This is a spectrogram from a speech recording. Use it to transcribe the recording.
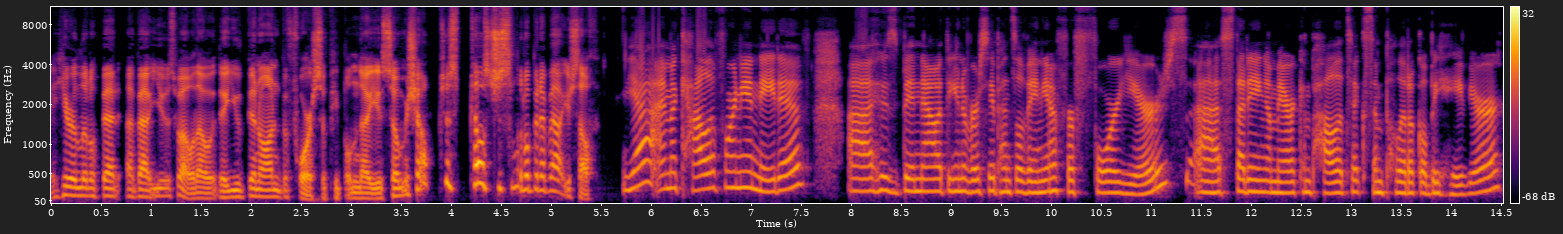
hear a little bit about you as well, though you've been on before, so people know you. So, Michele, just tell us just a little bit about yourself. Yeah, I'm a California native uh, who's been now at the University of Pennsylvania for four years, uh, studying American politics and political behavior.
